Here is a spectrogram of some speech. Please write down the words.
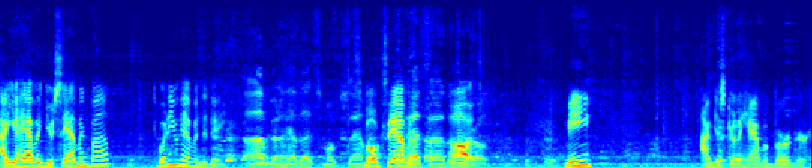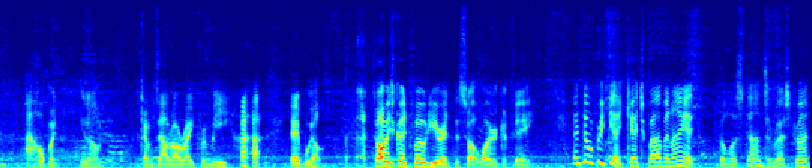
are you having your salmon, Bob? What are you having today? I'm gonna have that smoked salmon. Smoked salmon. That's out of this Oh. world. Me? I'm just gonna have a burger. I hope it, you know, comes out all right for me. it will. It's always good food here at the Saltwater Cafe. And don't forget, catch Bob and I at the Lustanza restaurant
